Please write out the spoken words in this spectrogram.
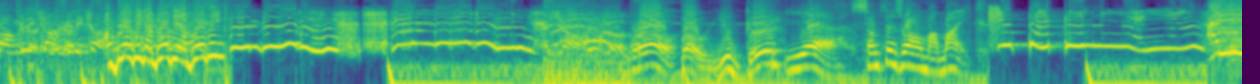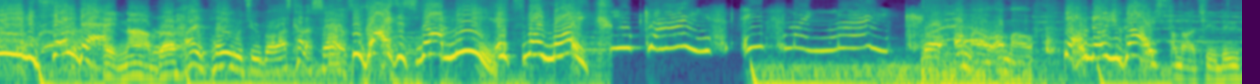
I'm I'm. I'm building, I'm building, I'm building. Hey, yo, hold up. Bro, bro, you good? Yeah, something's wrong with my mic. I didn't even say that. Hey, nah, bro. I ain't playing with you, bro. That's kind of sus. You guys, it's not me. It's my mic. You guys, it's my mic. Bro, I'm out. I'm out. No, no, you guys. I'm out too, dude.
